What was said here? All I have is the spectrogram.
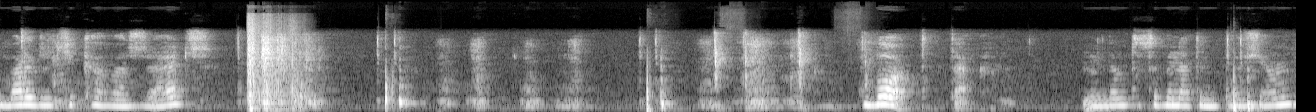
bardzo ciekawa rzecz. Bo, tak. Dam to sobie na ten poziom.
